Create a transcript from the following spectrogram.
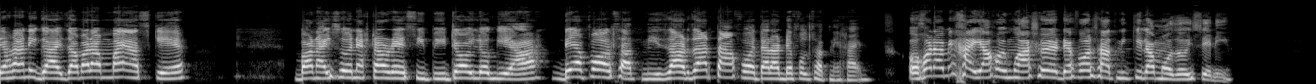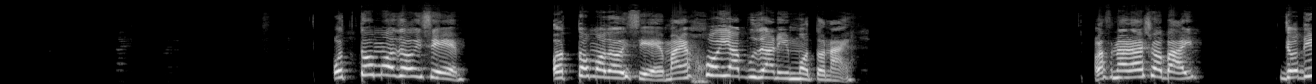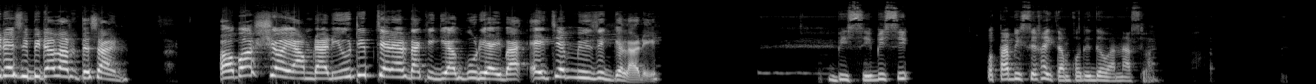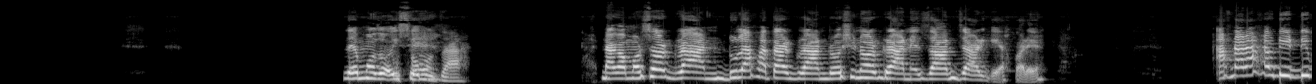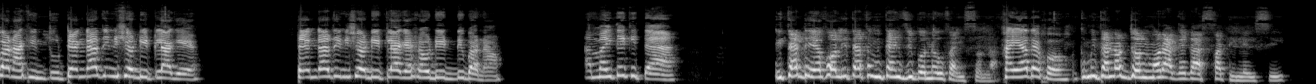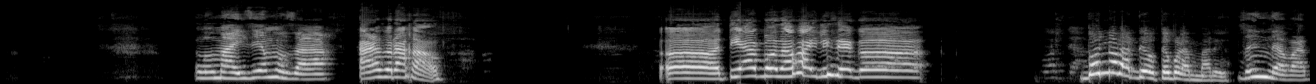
দেখানি guys আমার আম্মাই আজকে বানাইছেন একটা রেসিপি হইল গিয়া। ডেফল চাটনি যার যার তাপ হয় তারা ডেফল চাটনি খায়। ওখন আমি খাইয়া হইমু আসলে ডেফল চাটনি কিলা মজা হইছে নি। অত মজা হইছে। অত মজা হইছে। মানে হইয়া বুজানির মতো নাই। আপনারা সবাই যদি রেসিপিটা জানতে চান অবশ্যই আমরা ইউটিউব চ্যানেলটাকে গিয়া ঘুরে আইবা এইচ এম মিউজিক গ্যালারি বিচি বিচি। কটা বিচি খাইতাম করে দেওয়া নাচলাম যে মজা কত হইছে। মজা। নাগামরসর গ্রান ফাতার গ্রান রসুনের গ্রানে জান জার গিয়া করে আপনারা কেউ ডিট দিবা না কিন্তু টেঙ্গা জিনিসও ডিট লাগে। টেঙ্গা জিনিসও ডিট লাগে কেউ ডিট দিবা না। আমার এটা কিতা ইটা দে ফল ইটা তুমি তাই জীবনেও পাইছ না খাইয়া দেখো। তুমি তানোর জন্মর আগে গাছ কাটি লাইছি ও মাই যে মজা। আর তোরা খাও। তিয়ার মজা পাইলিছে গো। ধন্যবাদ দেওতে বড় আমারে ধন্যবাদ।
